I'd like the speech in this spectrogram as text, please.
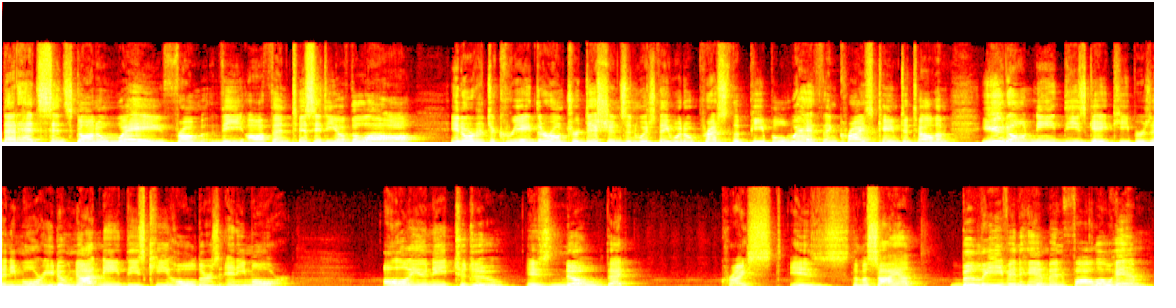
that had since gone away from the authenticity of the law in order to create their own traditions in which they would oppress the people with. And Christ came to tell them, You don't need these gatekeepers anymore. You do not need these key holders anymore. All you need to do is know that Christ is the Messiah. Believe in him and follow him.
